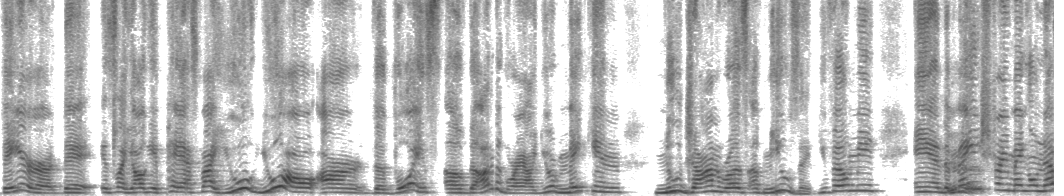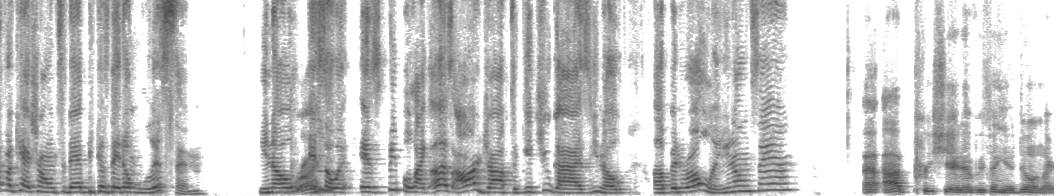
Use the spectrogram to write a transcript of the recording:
there that it's like y'all get passed by. You you all are the voice of the underground. You're making new genres of music. You feel me? And the Yeah. mainstream ain't gonna never catch on to that because they don't listen. You know, and so it, it's people like us, our job to get you guys, you know, up and rolling. You know what I'm saying? I, I appreciate everything you're doing. Like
